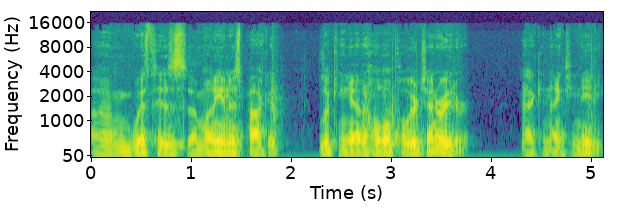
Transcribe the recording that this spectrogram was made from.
um, with his uh, money in his pocket looking at a homopolar generator back in 1980.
